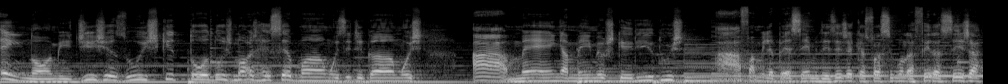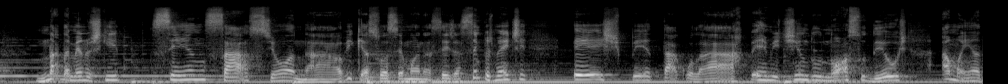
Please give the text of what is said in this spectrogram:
em nome de Jesus que todos nós recebamos e digamos Amém, amém, meus queridos. A família PSM deseja que a sua segunda-feira seja nada menos que sensacional e que a sua semana seja simplesmente espetacular, permitindo o nosso Deus. Amanhã,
